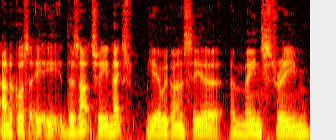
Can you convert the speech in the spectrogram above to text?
and of course, i i there's actually next year we're going to see a, a mainstream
